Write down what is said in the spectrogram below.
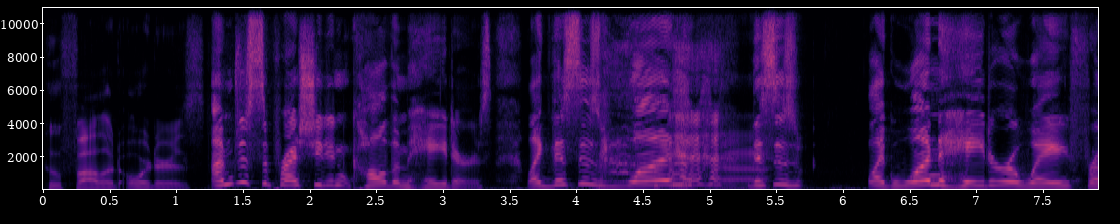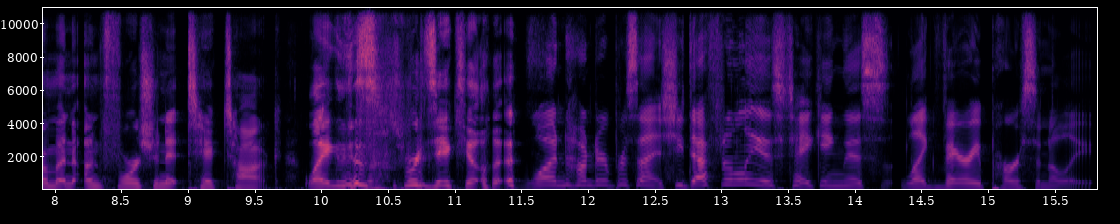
who followed orders. I'm just surprised she didn't call them haters. Like this is one this is like one hater away from an unfortunate TikTok. Like this is ridiculous. One hundred percent. She definitely is taking this like very personally,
